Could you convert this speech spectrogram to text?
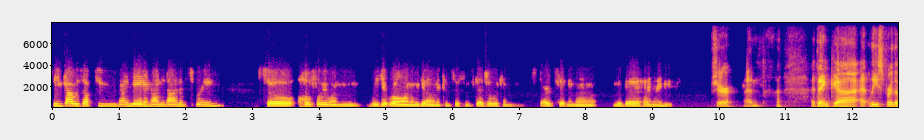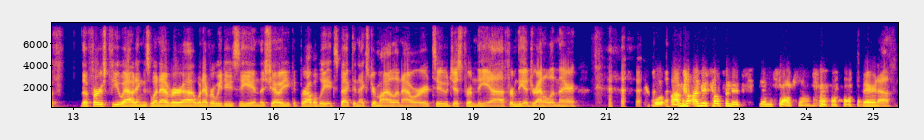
think I was up to 98 or 99 in spring. So hopefully, when we get rolling and we get on a consistent schedule, we can start sitting in the mid to high 90s. Sure, and I think uh, at least for the the first few outings, whenever uh, whenever we do see you in the show, you could probably expect an extra mile an hour or two just from the uh, from the adrenaline there. well, I'm I'm just hoping it's in the strike zone. Fair enough.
